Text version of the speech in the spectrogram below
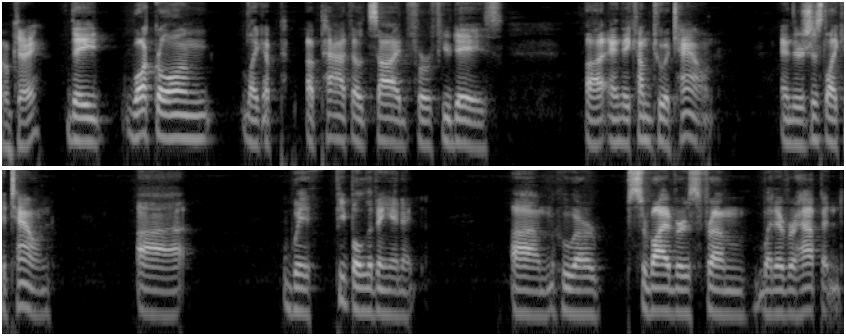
Okay. They walk along like a, a path outside for a few days, uh, and they come to a town, and there's just like a town, uh, with people living in it um, who are survivors from whatever happened.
